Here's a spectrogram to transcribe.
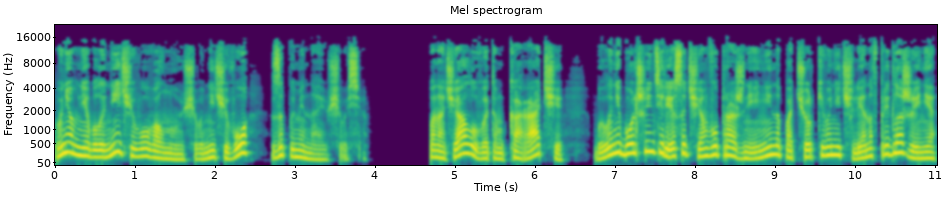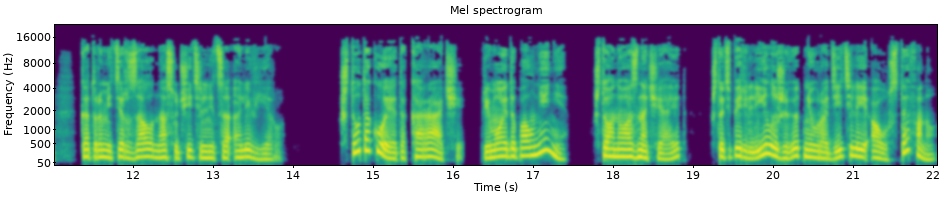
В нем не было ничего волнующего, ничего запоминающегося. Поначалу в этом Карачи было не больше интереса, чем в упражнении на подчеркивание членов предложения, которыми терзала нас учительница Оливьеру. Что такое это карачи? Прямое дополнение? Что оно означает? Что теперь Лила живет не у родителей, а у Стефану?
